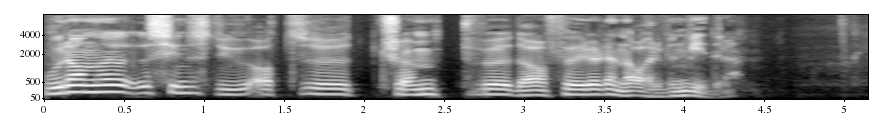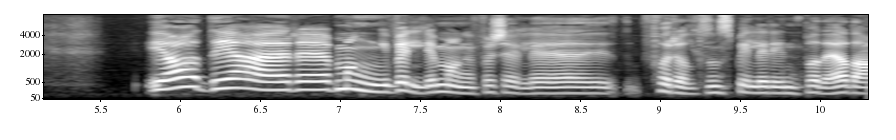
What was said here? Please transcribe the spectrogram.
Hvordan eh, synes du at eh, Trump eh, da fører denne arven videre? Ja, det er mange, veldig mange forskjellige forhold som spiller inn på det, da.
